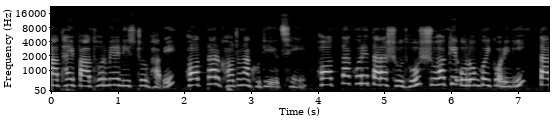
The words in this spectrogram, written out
মাথায় পাথর মেরে নিষ্ঠুরভাবে হত্যার ঘটনা ঘটিয়েছে। হত্যা করে তারা শুধু সুহাকে উলঙ্গই করেনি তার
